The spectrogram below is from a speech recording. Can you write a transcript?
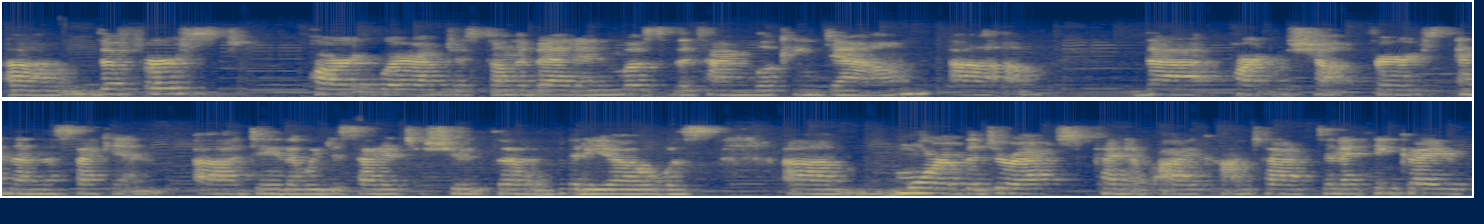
um, the first part where I'm just on the bed and most of the time looking down, um, that part was shot first, and then the second uh, day that we decided to shoot the video was um, more of the direct kind of eye contact, and I think I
